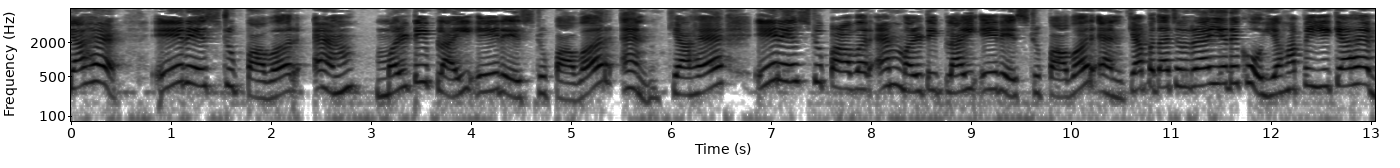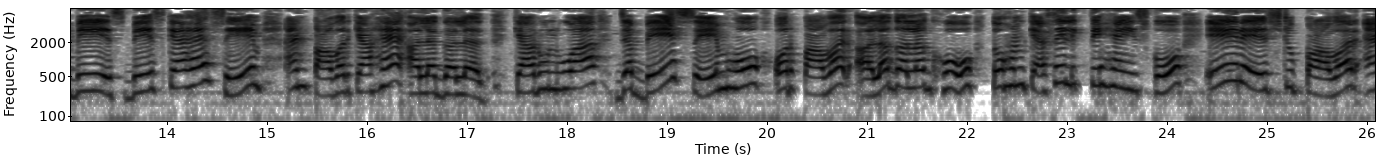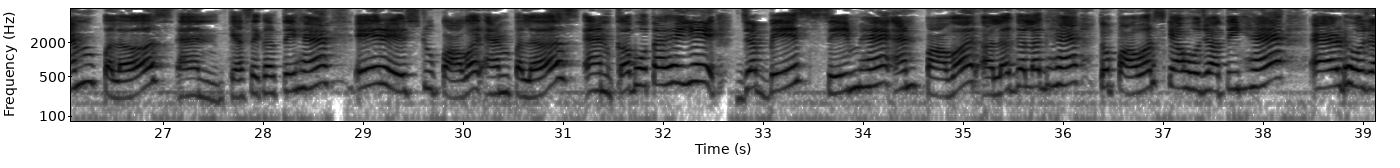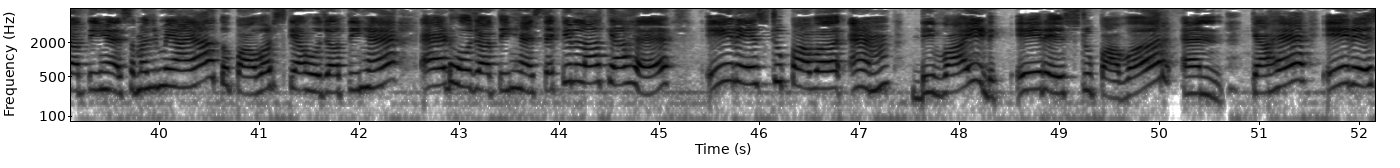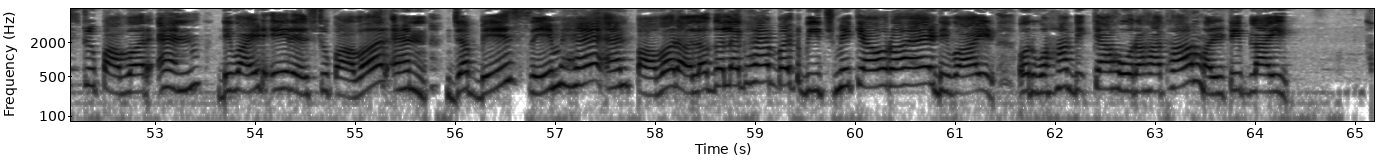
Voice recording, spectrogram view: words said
क्या है? A raise to power M multiply A raise to power N क्या है? A raise to power M multiply A raise to power N क्या पता चल रहा है ये देखो? यहाँ पे ये क्या है? बेस बेस क्या है? सेम एंड पावर क्या है? अलग अलग क्या रूल हुआ? जब बेस सेम हो और पावर अलग अलग हो तो हम कैसे लिखते हैं इसको? A raise to power M plus N कैसे करते हैं? A raise to power M plus N कब होता है ये? जब बेस सेम है एंड पावर अलग अलग है तो पावर्स क्या हो जाती हैं? ऐड हो जाती हैं। समझ में आया? तो पावर्स क्या हो जाती हैं? ऐड हो जाती हैं। सेकेंड लॉ क्या है? A raise to power M divide A raise to power N क्या है? A raise to power N divide A raise to power N जब बेस सेम है एंड पावर अलग अलग है बट बीच में क्या हो रहा है? डिवाइड और वहाँ क्या हो रहा था? मल्टीप्लाई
